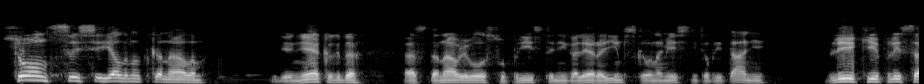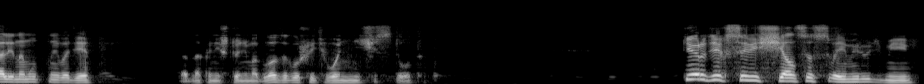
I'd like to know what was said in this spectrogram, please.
Солнце сияло над каналом где некогда останавливалась у пристани галера римского наместника Британии. Блики плясали на мутной воде, однако ничто не могло заглушить вонь нечистот. Кердик совещался со своими людьми.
